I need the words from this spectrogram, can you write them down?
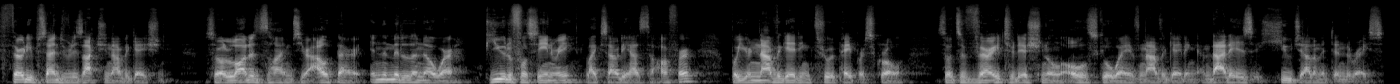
30% of it is actually navigation. So a lot of times you're out there in the middle of nowhere, beautiful scenery like Saudi has to offer, but you're navigating through a paper scroll. So it's a very traditional old school way of navigating, and that is a huge element in the race.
